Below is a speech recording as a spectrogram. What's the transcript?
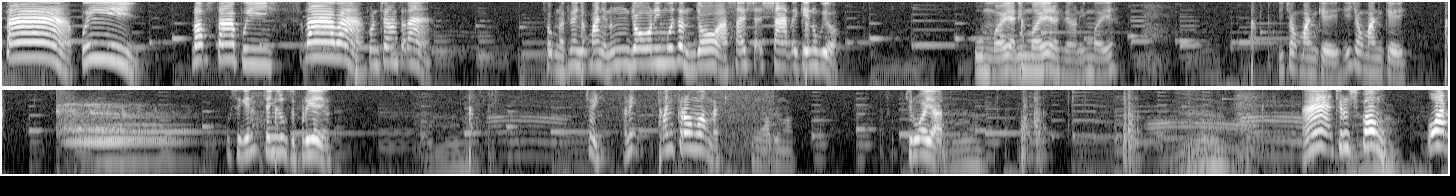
star 2 10 star 2ស្ដាបាទគុណច្រើនស្ដាឈប់អ្នកគ្នាខ្ញុំបាញ់អានឹងយកនេះមួយសិនយកអាសាយសាតអីគេនោះវាអ៊ូមេអានេះមេអ្នកគ្នានេះមេនេះចង់បាញ់គេនេះចង់បាញ់គេអូស្អីគេនោះចេញលោកសព្រាយ៉ាង ចុយអានេះបាញ់ក្រងាប់មែនងាប់ងាប់ជ្រួយអត់អាជ្រុះស្ពង what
